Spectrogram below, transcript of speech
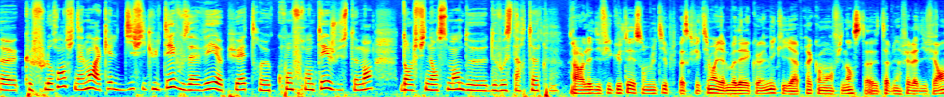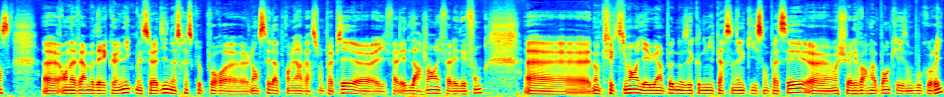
euh, que Florent, finalement, à quelles difficultés vous avez euh, pu être confrontés justement dans le financement de, vos startups? Alors, les difficultés sont multiples parce qu'effectivement, il y a le modèle économique et il y a après comment on finance. Tu as, bien fait la différence. on avait un modèle économique, mais cela dit, ne serait-ce que pour lancer la première version papier, il fallait de l'argent, il fallait des fonds. donc, effectivement, il y a eu un peu de nos économies personnelles qui y sont passées. moi, je suis allé voir ma banque et ils ont beaucoup ri.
